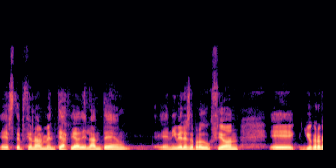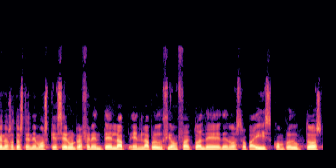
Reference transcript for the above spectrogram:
excepcionalmente hacia adelante en, niveles de producción. Eh, yo creo que nosotros tenemos que ser un referente en la, producción factual de, nuestro país, con productos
